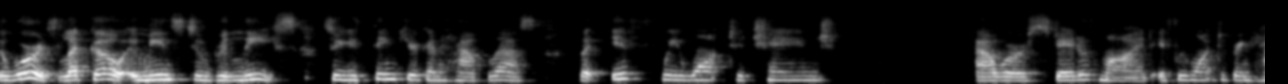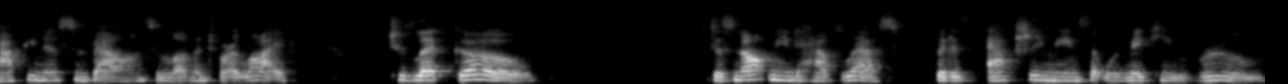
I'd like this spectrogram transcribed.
the words let go. It means to release. So you think you're going to have less, but if we want to change our state of mind, if we want to bring happiness and balance and love into our life, to let go does not mean to have less, but it actually means that we're making room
